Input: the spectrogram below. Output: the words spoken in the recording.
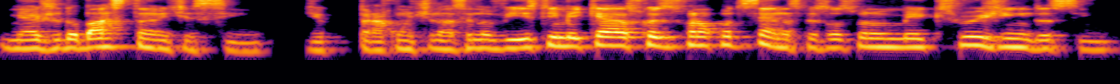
me ajudou bastante, assim, para continuar sendo visto e meio que as coisas foram acontecendo, as pessoas foram meio que surgindo, assim.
